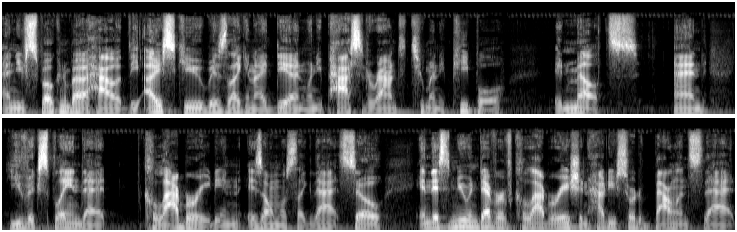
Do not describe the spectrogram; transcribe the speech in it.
And you've spoken about how the ice cube is like an idea, and when you pass it around to too many people, it melts. And you've explained that collaborating is almost like that. So, in this new endeavor of collaboration, how do you sort of balance that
